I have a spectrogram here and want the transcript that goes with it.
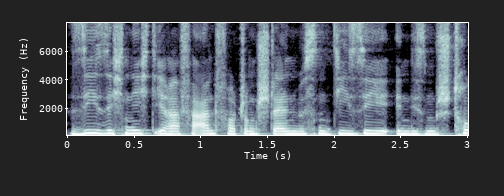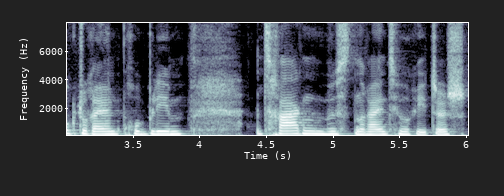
sie sich nicht ihrer Verantwortung stellen müssen, die sie in diesem strukturellen Problem tragen müssten, rein theoretisch.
